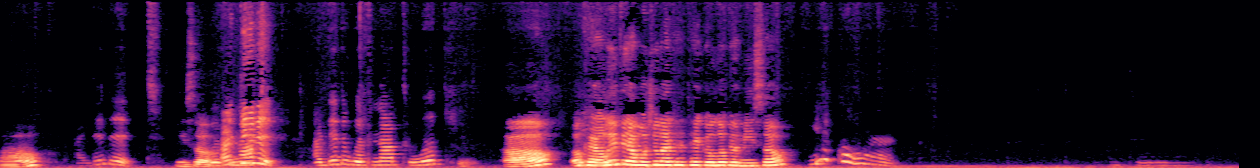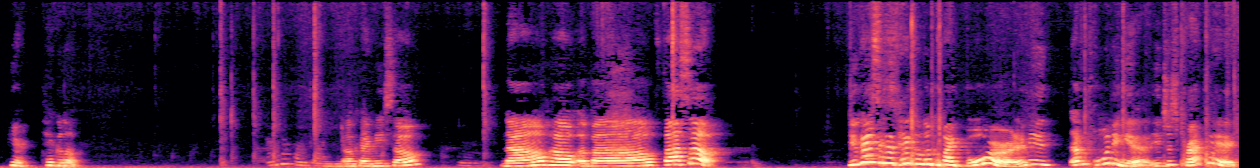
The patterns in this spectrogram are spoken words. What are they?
How? I did it. Miso. I did it. I did it with not looking. How? Okay, Olivia, would you like to take a look at miso? Unicorn. Here, take a look. I'm not gonna draw you. Okay, miso. Now, how about faso? You guys are gonna take a look at my board. I mean, I'm pointing it. You just practice.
